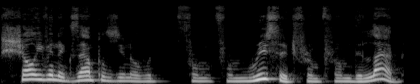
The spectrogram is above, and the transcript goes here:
show even examples, you know, from from research from from the lab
